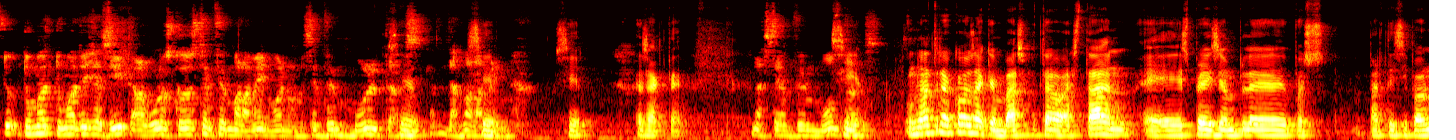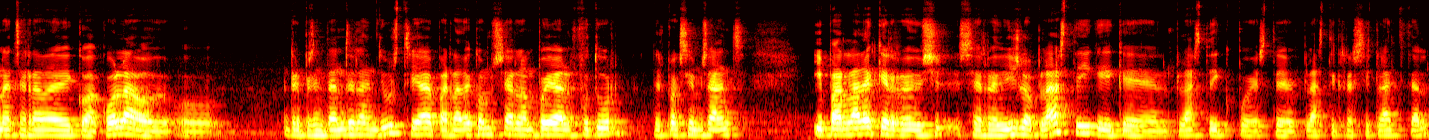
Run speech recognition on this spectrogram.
Tu, tu, tu mateix has dit, algunes coses estem fent malament. Bueno, n'estem fent moltes Sí, de malament. Sí, exacte. N'estem fent Sí. moltes. Una altra cosa que em va sobtar bastant és, per exemple, pues, participar en una xerrada de Coca-Cola o, o representants de la indústria, parlar de com serà l'ampolla del futur dels pròxims anys i parlar de que reduix, se redueix el plàstic i que el plàstic pues, té plàstic reciclat i tal,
